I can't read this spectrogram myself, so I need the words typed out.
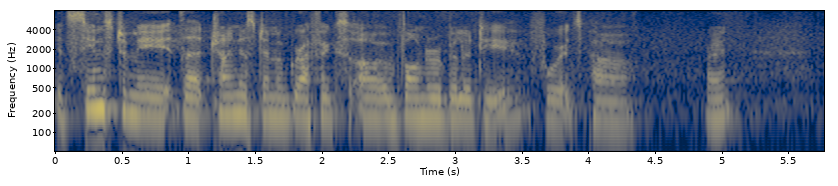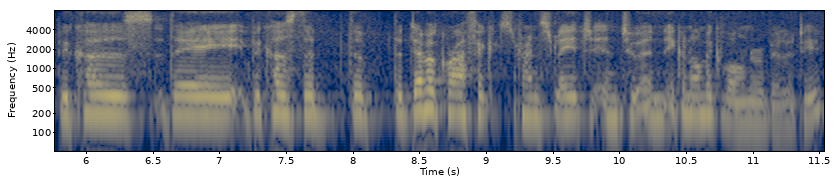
it seems to me that China's demographics are a vulnerability for its power, right? Because they because the, the, the demographics translate into an economic vulnerability,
